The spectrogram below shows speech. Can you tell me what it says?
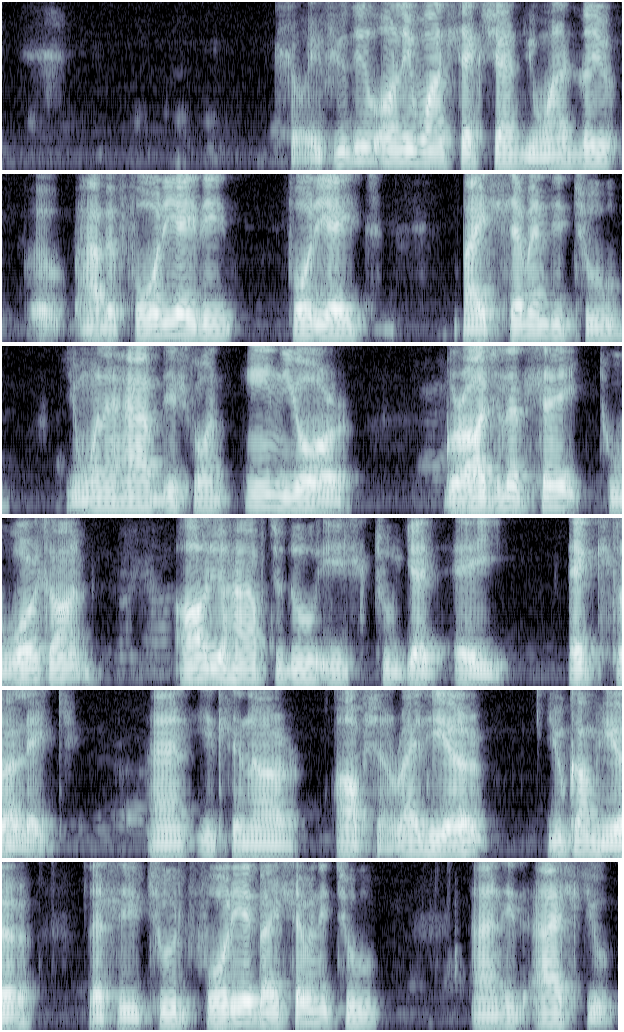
So if you do only one section, you want to do, uh, have a 48, 48 by 72 you want to have this one in your garage let's say to work on all you have to do is to get a extra leg and it's in our option. Right here you come here let's say you choose 48 by 72 and it asks you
